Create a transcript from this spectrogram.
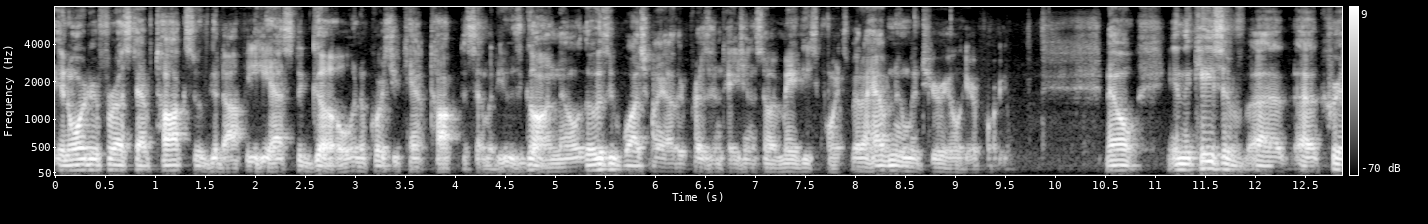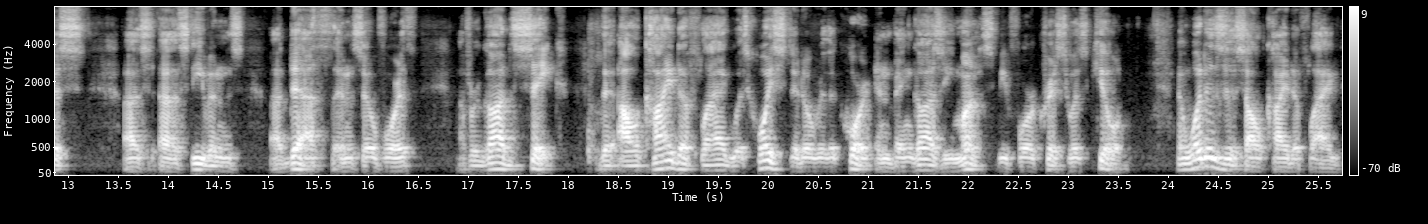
in order for us to have talks with Gaddafi, he has to go. And of course, you can't talk to somebody who's gone. Now, those who've watched my other presentations know I've made these points, but I have new material here for you. Now, in the case of uh, uh Chris uh, uh, Stevens' death and so forth, for God's sake, the Al Qaeda flag was hoisted over the court in Benghazi months before Chris was killed. Now, what is this Al Qaeda flag?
